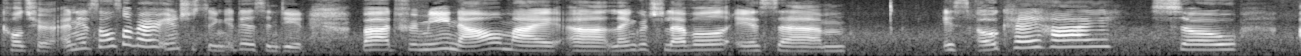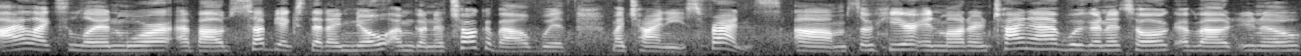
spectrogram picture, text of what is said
culture. And it's also very interesting. It is indeed. But for me now my uh, language level is um, is okay high so I like to learn more about subjects that I know I'm gonna talk about with my Chinese friends. Um, so here in modern China we're gonna talk about you know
